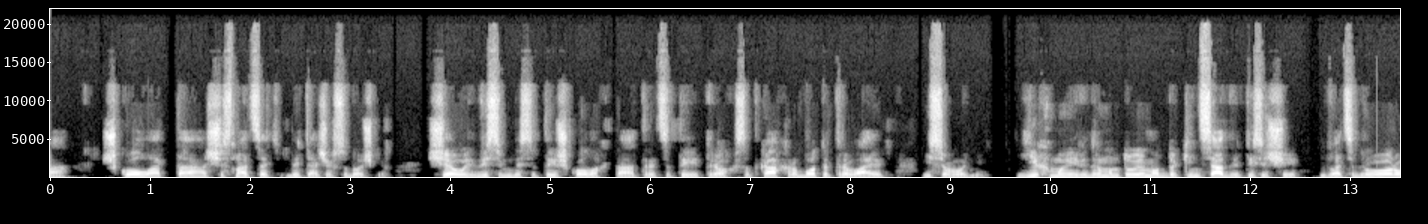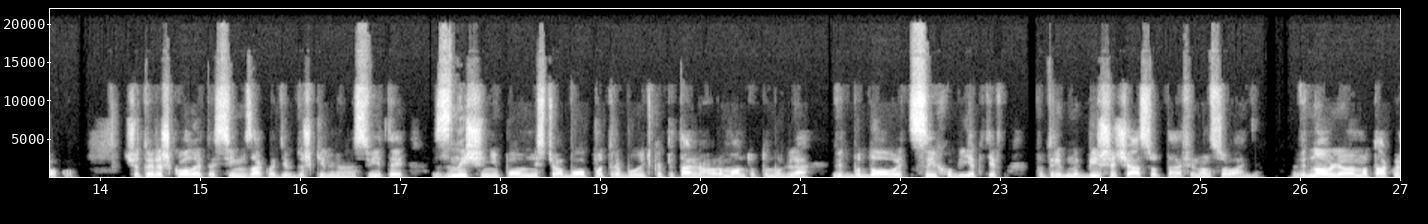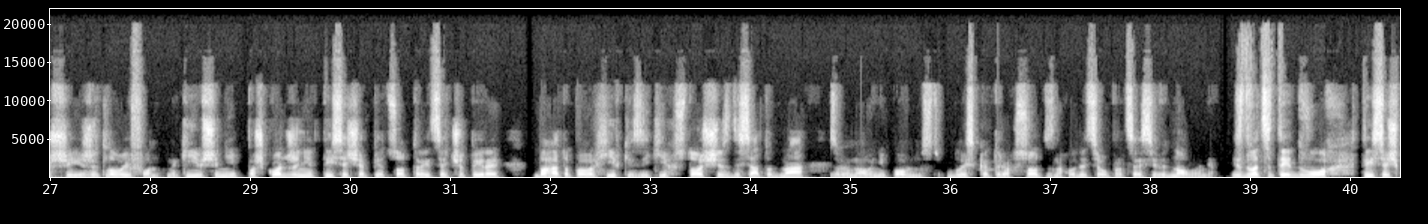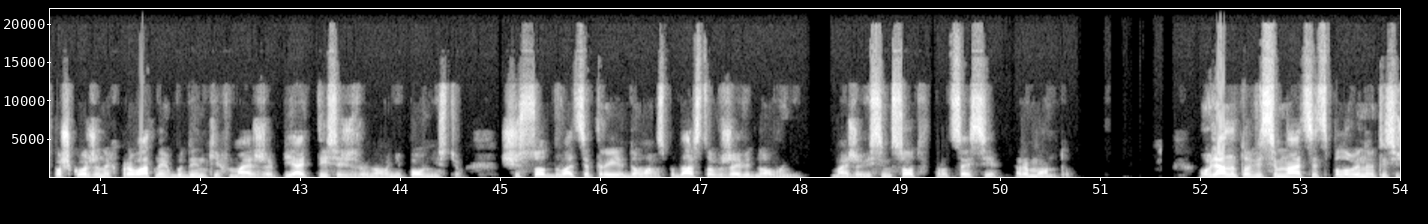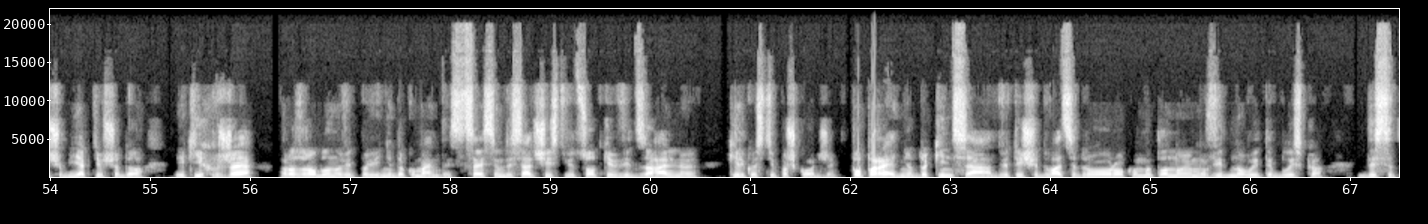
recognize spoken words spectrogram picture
школа та 16 дитячих садочків. Ще у 80 школах та 33 садках роботи тривають і сьогодні. Їх ми відремонтуємо до кінця 2022 року. Чотири школи та сім закладів дошкільної освіти знищені повністю або потребують капітального ремонту. Тому для відбудови цих об'єктів потрібно більше часу та фінансування. Відновлюємо також і житловий фонд. На Київщині пошкоджені 1534 багатоповерхівки, з яких 161 зруйновані повністю. Близько 300 знаходиться у процесі відновлення. Із 22 тисяч пошкоджених приватних будинків майже 5 тисяч зруйновані повністю. 623 домогосподарства вже відновлені, майже 800 в процесі ремонту. Оглянуто 18,5 тисяч об'єктів, щодо яких вже розроблено відповідні документи. Це 76% від загальної кількості пошкоджень. Попередньо до кінця 2022 року ми плануємо відновити близько 10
